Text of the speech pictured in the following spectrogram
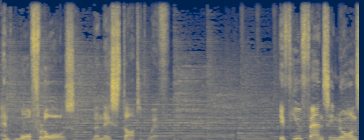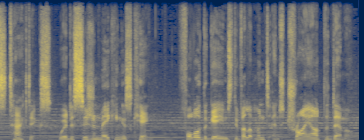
and more flaws than they started with. If you fancy nuanced tactics where decision making is king, follow the game's development and try out the demo.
